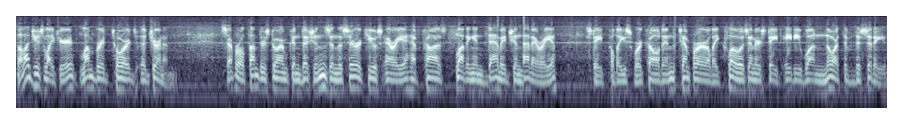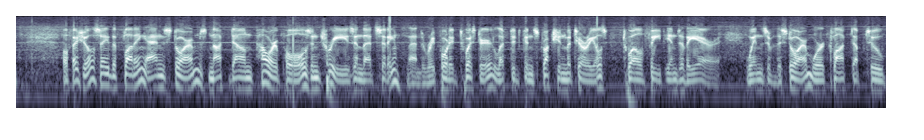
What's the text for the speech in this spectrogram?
The legislature lumbered towards adjournment. Several thunderstorm conditions in the Syracuse area have caused flooding and damage in that area. State police were called in to temporarily close Interstate 81 north of the city. Officials say the flooding and storms knocked down power poles and trees in that city, and a reported twister lifted construction materials 12 feet into the air. Winds of the storm were clocked up to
